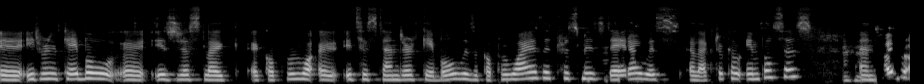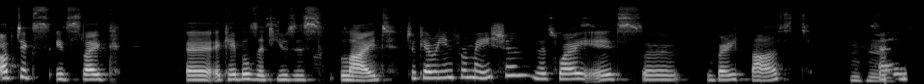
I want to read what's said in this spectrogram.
uh, Ethernet cable, uh, it's just like a copper. Uh, it's a standard cable with a copper wire that transmits data with electrical impulses. Mm-hmm. And fiber optics, it's like uh, a cable that uses light to carry information. That's why it's uh, very fast Mm-hmm. And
